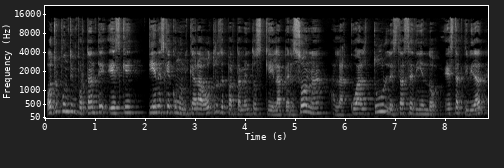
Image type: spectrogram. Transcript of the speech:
Otro punto importante es que tienes que comunicar a otros departamentos que la persona a la cual tú le estás cediendo esta actividad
